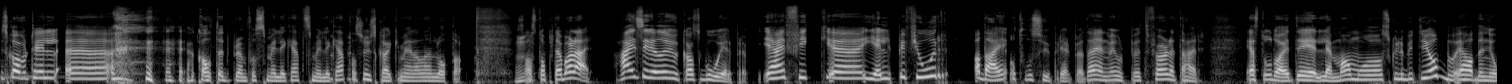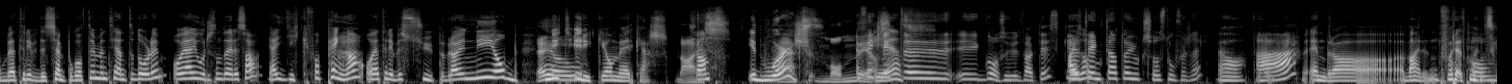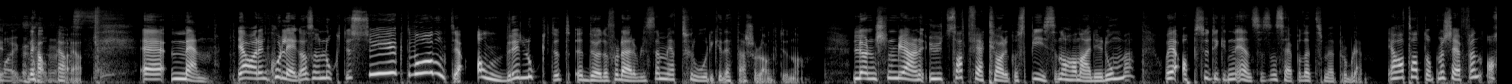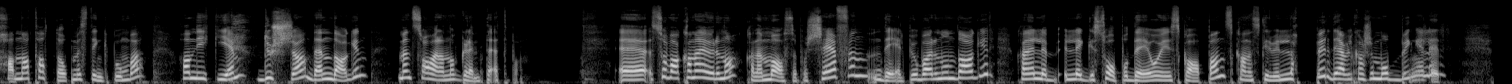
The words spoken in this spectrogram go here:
Vi skal over til uh, Jeg har kalt dette programmet for Smelly Cat, Smelly Cat, og så huska jeg ikke mer av den låta. Så da stoppet jeg bare der. Hei, Siri og ukas gode hjelpere. Jeg fikk uh, hjelp i fjor av deg og to superhjelpere. Det er en vi har hjulpet før dette her. Jeg sto da i et dilemma om å skulle bytte jobb. Jeg hadde en jobb jeg trivdes kjempegodt i, men tjente dårlig. Og jeg gjorde som dere sa. Jeg gikk for penga, og jeg trives superbra i ny jobb. Heyo. Nytt yrke og mer cash. Nice. Sant? It works. Money, Jeg fikk litt uh, gåsehud, faktisk. Det Jeg sant? tenkte at du har gjort så stor forskjell. Ja, For endra verden for et Oh menneske. my ja, ja, ja. Eh, men jeg har en kollega som lukter sykt vondt. Jeg har aldri luktet død og fordervelse, men jeg tror ikke dette er så langt unna. Lunsjen blir gjerne utsatt, for jeg klarer ikke å spise når han er i rommet, og jeg er absolutt ikke den eneste som ser på dette som et problem. Jeg har tatt det opp med sjefen, og han har tatt det opp med stinkbomba. Han gikk hjem, dusja den dagen, men så har han nok glemt det etterpå. Eh, så hva kan jeg gjøre nå? Kan jeg mase på sjefen? Det hjelper jo bare noen dager. Kan jeg legge såpe og deo i skapet hans? Kan jeg skrive lapper? Det er vel kanskje mobbing, eller?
